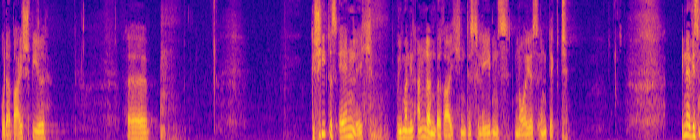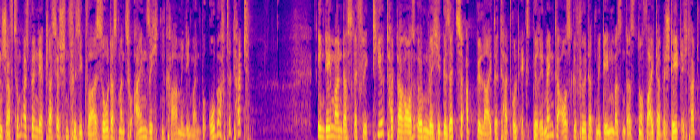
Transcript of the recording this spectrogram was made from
oder Beispiel. Äh, geschieht es ähnlich, wie man in anderen Bereichen des Lebens Neues entdeckt. In der Wissenschaft, zum Beispiel in der klassischen Physik, war es so, dass man zu Einsichten kam, indem man beobachtet hat indem man das reflektiert hat, daraus irgendwelche Gesetze abgeleitet hat und Experimente ausgeführt hat, mit denen man das noch weiter bestätigt hat.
